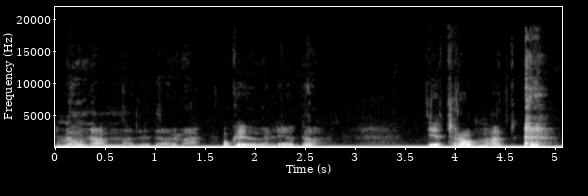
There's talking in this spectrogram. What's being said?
mm. när hon hamnade där va? och överlevde. Det traumat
